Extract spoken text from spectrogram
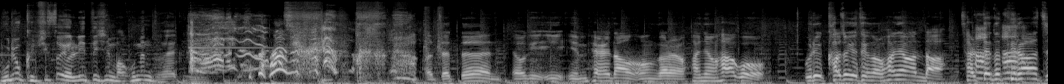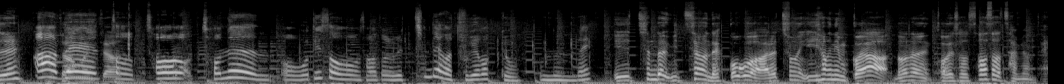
무료 급식소 열리듯이 먹으면 돼 그냥. 어쨌든 여기 이 임펠다운 온 거를 환영하고 우리 가족이 된 걸 환영한다 잘 아, 때도 아. 필요하지? 아, 맞아, 네, 맞아. 저, 저, 저는 어, 어디서 자도 여기 침대가 두 개밖에 없- 없는데. 이 침대 위층은 내 거고 아래층은 이 형님 거야 너는 거기서 서서 자면 돼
